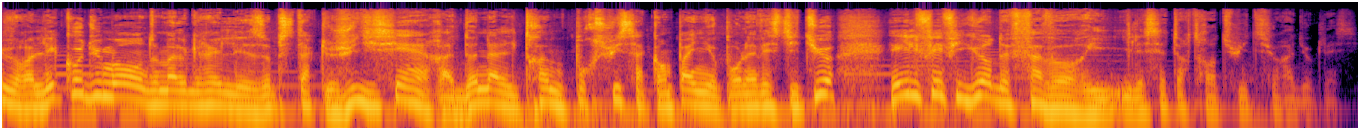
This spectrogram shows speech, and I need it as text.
L'écho du monde, malgré les obstacles judiciaires, Donald Trump poursuit sa campagne pour l'investiture et il fait figure de favori. Il est 7h38 sur Radio Classique.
